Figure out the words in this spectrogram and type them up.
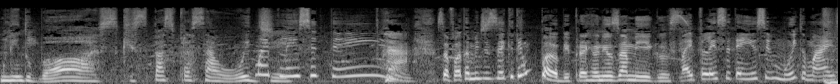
um lindo bosque, espaço para saúde. My Place tem. Ah, só falta me dizer que tem um pub para reunir os amigos. My Place tem isso e muito mais.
